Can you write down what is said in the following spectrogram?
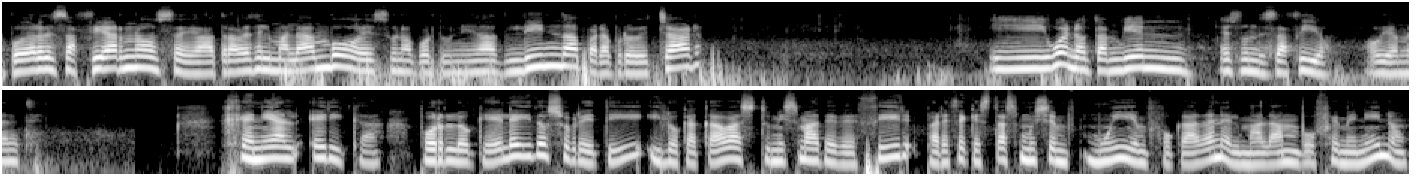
poder desafiarnos eh, a través del malambo es una oportunidad linda para aprovechar. Y bueno, también es un desafío, obviamente. Genial, Erika. Por lo que he leído sobre ti y lo que acabas tú misma de decir, parece que estás muy, muy enfocada en el malambo femenino.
